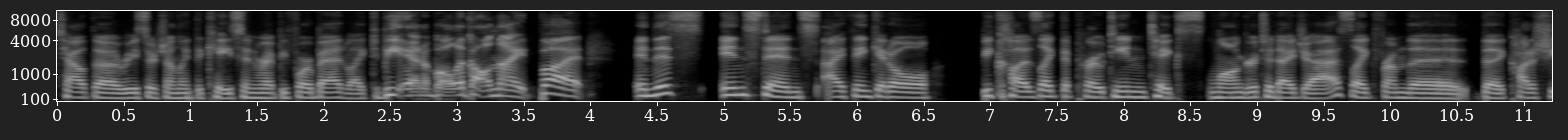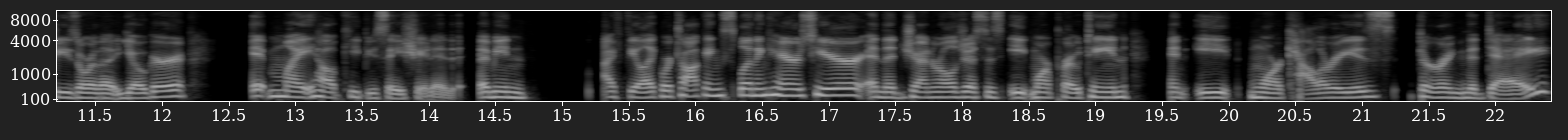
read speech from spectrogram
tout the research on like the casein right before bed, like to be anabolic all night. But in this instance, I think it'll because like the protein takes longer to digest, like from the the cottage cheese or the yogurt, it might help keep you satiated. I mean, I feel like we're talking splitting hairs here, and the general just is eat more protein and eat more calories during the day.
